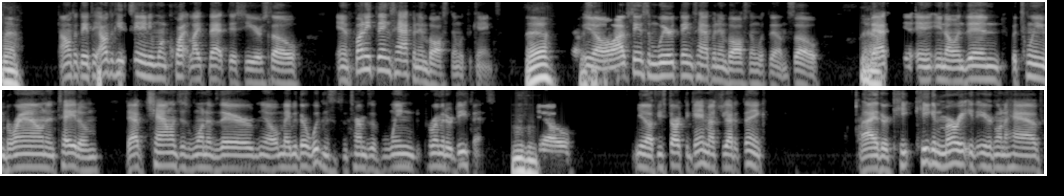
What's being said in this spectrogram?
Yeah. I don't think they. I don't think he's seen anyone quite like that this year. So, and funny things happen in Boston with the Kings. Yeah. You know, I've seen some weird things happen in Boston with them. So yeah. that you know, and then between Brown and Tatum, that challenges one of their, you know, maybe their weaknesses in terms of wing perimeter defense. Mm-hmm. You know, you know, if you start the game out, you got to think either Ke- Keegan Murray is either going to have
